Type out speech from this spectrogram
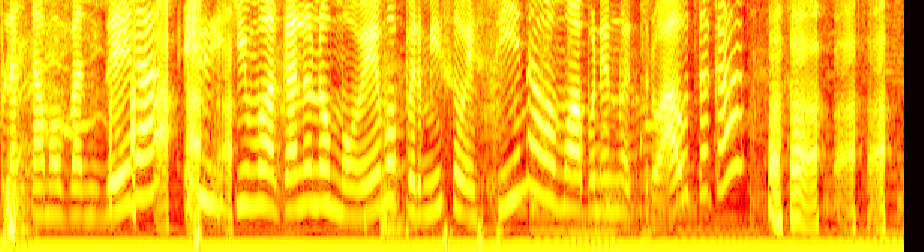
plantamos bandera y dijimos acá no nos movemos, permiso vecina, vamos a poner nuestro auto acá.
